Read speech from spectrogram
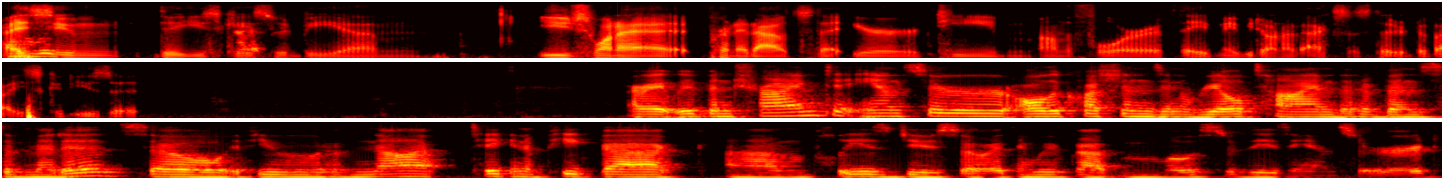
I assume the use case would be um, you just want to print it out so that your team on the floor, if they maybe don't have access to their device, could use it. All right, we've been trying to answer all the questions in real time that have been submitted. So if you have not taken a peek back, um, please do so. I think we've got most of these answered.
